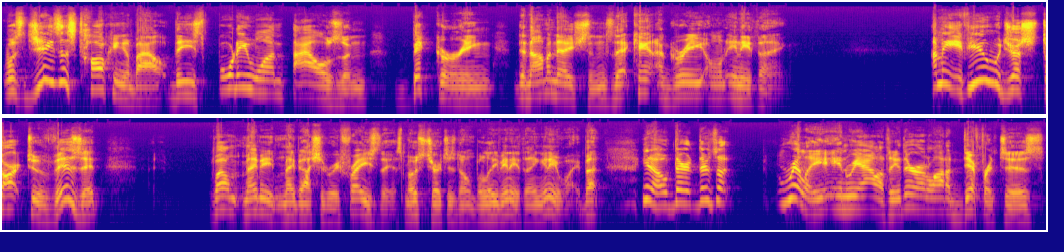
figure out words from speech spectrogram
was Jesus talking about these 41,000 bickering denominations that can't agree on anything? I mean, if you would just start to visit, well, maybe maybe I should rephrase this. Most churches don't believe anything anyway, but you know, there, there's a really, in reality, there are a lot of differences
